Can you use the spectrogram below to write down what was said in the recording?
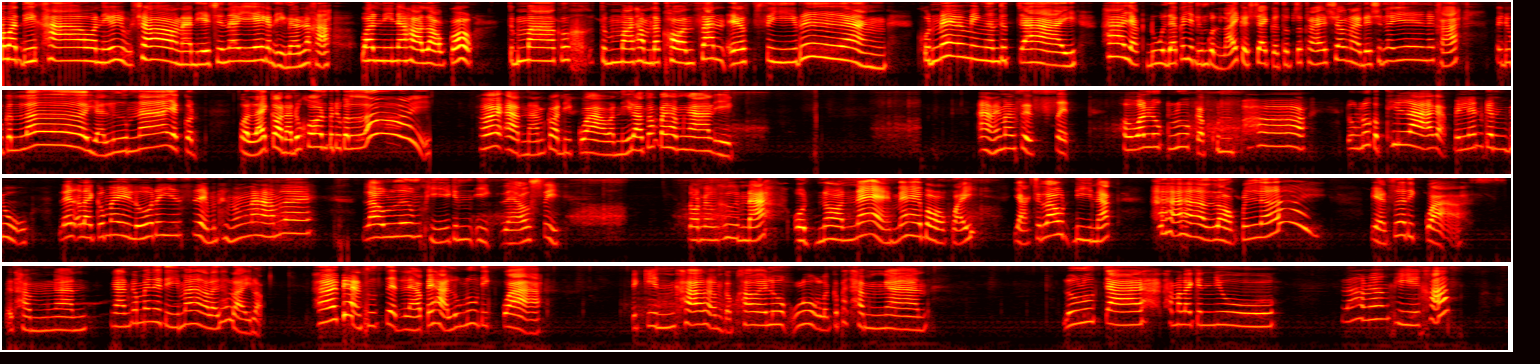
สวัสดีค่ะ วันนี้ก็อยู่ช่องนาเดียชแนลเย่กันอีกแล้วนะคะ วันนี้นะคะเราก็จะมาก็จะมาทำละครสั้น FC เรื่อง คุณแม่ไม่มีเงินจะจ่าย ถ้าอยากดูแล้วก็อย่าลืมกดไลค์กดแชร์กด subscribe ช่องนาเดียชแนลเย่นะคะ ไปดูกันเลย อย่าลืมนะ อย่ากดกดไลค์ก่อนนะทุกคนไปดูกันเลยเฮ้ยอาบน้ำก่อนดีกว่า วันนี้เราต้องไปทำงานอีก อ่านให้มันเสร็จเสร็จ เพราะว่าลูกๆกับคุณพ่อ ลูกๆกับที่รักอะไปเล่นกันอยู่ เล่นอะไรก็ไม่รู้ได้ยินเสียงมันถึงห้องน้ำเลย เราเรื่องผีกันอีกแล้วสิ ตอนกลางคืนนะ อดนอนแน่แม่บอกไว้ อยากจะเล่าดีนักฮ่าฮ่าหลอกไปเลย เปลี่ยนเสื้อดีกว่า ไปทำงานงานก็ไม่ได้ดีมากอะไรเท่าไหร่หรอก เฮ้ยเปลี่ยนชุดเสร็จแล้วไปหาลูกๆดีกว่า ไปกินข้าวทำกับข้าวให้ลูกๆแล้วก็ไปทำงาน ลูกๆจ้าทำอะไรกันอยู่เล่าเรื่องผีครับ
